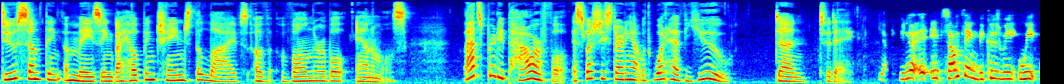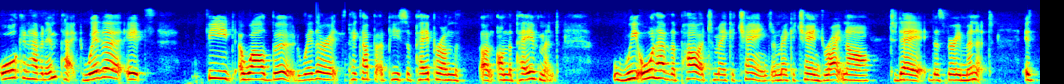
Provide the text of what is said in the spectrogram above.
Do something amazing by helping change the lives of vulnerable animals. That's pretty powerful, especially starting out with what have you done today? Yeah, you know, it's something because we, we all can have an impact, whether it's feed a wild bird, whether it's pick up a piece of paper on the on, on the pavement. We all have the power to make a change and make a change right now, today, this very minute. It,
